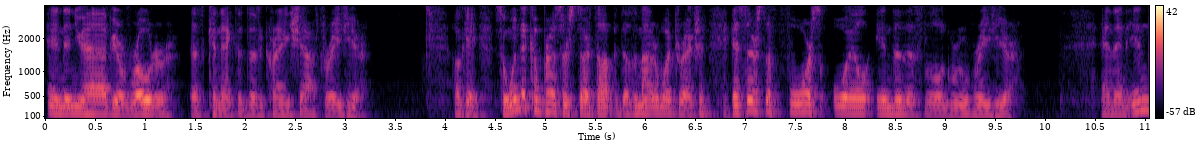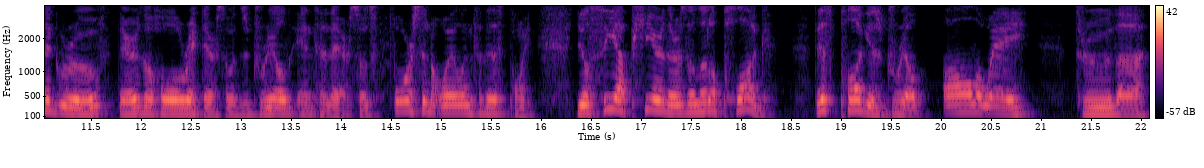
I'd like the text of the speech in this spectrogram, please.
And then you have your rotor that's connected to the crankshaft right here. Okay, so when the compressor starts up, it doesn't matter what direction, it starts to force oil into this little groove right here. And then in the groove, there is a hole right there. So it's drilled into there. So it's forcing oil into this point. You'll see up here, there's a little plug. This plug is drilled all the way through the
